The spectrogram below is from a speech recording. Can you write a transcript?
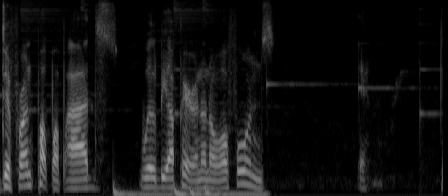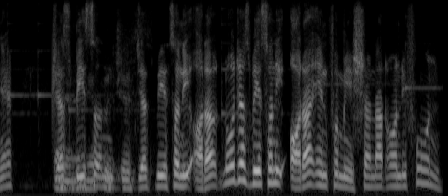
different pop-up ads will be appearing on our phones. Yeah. Yeah. Just based on purchase. just based on the other no, just based on the other information that on the phone.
